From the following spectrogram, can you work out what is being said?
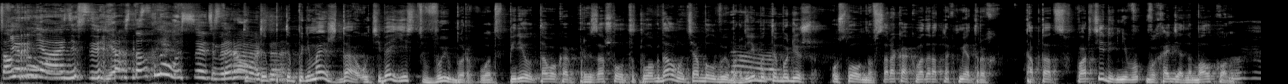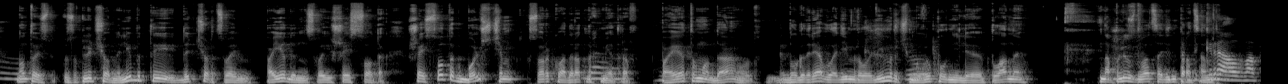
Херня, не. Я столкнулась с этим. Ты, понимаешь, да, у тебя есть выбор. Вот в период того, как произошел этот локдаун, у тебя был выбор. Да. Либо ты будешь, условно, в 40 квадратных метрах топтаться в квартире, не вы- выходя на балкон. Ну, то есть заключенный. Либо ты, да черт с вами, поеду на свои 6 соток. 6 соток больше, чем 40 квадратных метров. Поэтому, да, вот, благодаря Владимиру Владимировичу Ну. мы выполнили планы на плюс 21%. Играл вам.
